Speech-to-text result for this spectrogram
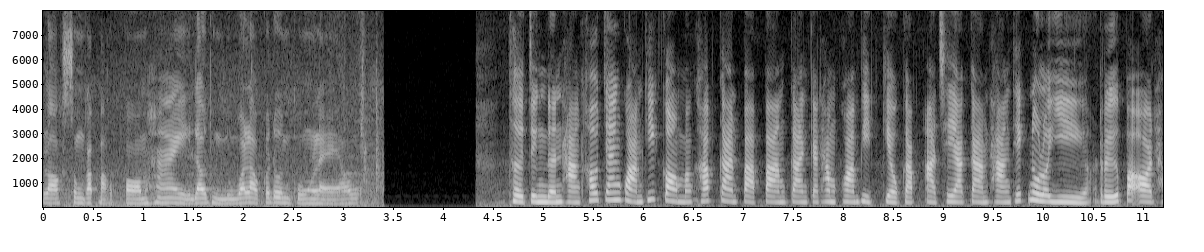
หลอกส่งกระเป๋าปลอมให้ เราถึงรู้ว่าเราก็โดนโกงแล้ว เธอจึงเดินทางเข้าแจ้งความที่กองบังคับการปราบปรามการกระทำความผิดเกี่ยวกับอาชญากรรมทางเทคโนโลยี หรือปอท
